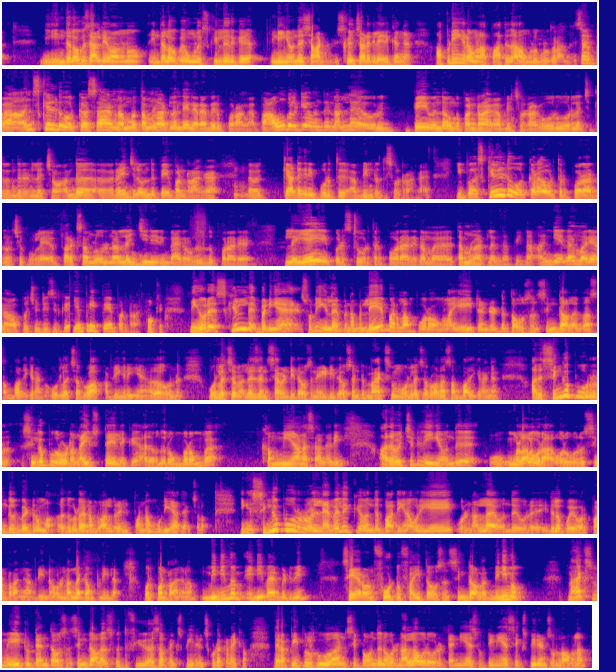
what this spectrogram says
நீங்கள் இந்த அளவுக்கு சேலரி வாங்கணும் இந்த அளவுக்கு உங்களுக்கு ஸ்கில் இருக்குது நீங்கள் வந்து ஷார்ட் ஸ்கில் ஷார்டேஜில் இருக்கங்க அப்படிங்கிறவங்கள பார்த்து தான் அவங்களும் கொடுக்குறாங்க. சார் இப்போ அன்ஸ்கில்டு ஒர்க்கர்ஸாக நம்ம தமிழ்நாட்டிலேருந்தே நிறைய பேர் போகிறாங்க இப்போ அவங்களுக்கே வந்து நல்ல ஒரு பே வந்து அவங்க பண்ணுறாங்க அப்படின்னு சொல்கிறாங்க ஒரு ஒரு லட்சத்துலேருந்து ரெண்டு லட்சம் அந்த ரேஞ்சில் வந்து பே பண்ணுறாங்க. கேட்டகரி பொறுத்து அப்படின்றது சொல்கிறாங்க இப்போ ஸ்கில்டு ஒர்க்கராக ஒருத்தர் போகிறாருன்னு வச்சுக்கோங்களேன். ஃபார் எக்ஸாம்பிள் ஒரு நல்ல இன்ஜினியரிங் பேக்ரவுண்ட்லேருந்து போகிறாரு இல்லை ஏஐ படிச்சுட்டு ஒருத்தர் போகிறாரு நம்ம தமிழ்நாட்டிலேருந்து அப்படின்னா அங்கே என்ன மாதிரியான ஆப்பர்ச்சுனிட்டிஸ் இருக்குது எப்படி பே பண்ணுறாங்க ஓகே நீங்கள் ஒரு ஸ்கில்டு இப்போ நீங்கள் சொன்னீங்கல்ல இப்போ நம்ம லேபர்லாம் போகிறவங்களாம் eight hundred to thousand Sing dollar தான் சம்பாதிக்கிறாங்க. ஒரு லட்ச ரூபா அப்படிங்கிறீங்க. அதாவது ஒன்று ஒரு லட்சம் less then seventy thousand eighty thousand maximum ஒரு லட்ச ரூபா தான் சம்பாதிக்கிறாங்க. அது சிங்கப்பூர் சிங்கப்பூரோட லைஃப் ஸ்டைலுக்கு அது வந்து ரொம்ப ரொம்ப கம்மியான சேலரி அதை வச்சுட்டு நீங்கள் வந்து உங்களால் ஒரு ஒரு ஒரு சிங்கிள் பெட்ரூம் அது கூட நம்மளால் ரெண்ட் பண்ண முடியாது ஆக்சுவலாக நீங்கள் சிங்கப்பூர் லெவலுக்கு வந்து பார்த்தீங்கன்னா ஒரு ஏஐ ஒரு நல்ல வந்து ஒரு இதில் போய் ஒர்க் பண்ணுறாங்க அப்படின்னா ஒரு நல்ல கம்பெனியில் ஒர்க் பண்ணுறாங்கன்னா minimum anywhere between say around four to five thousand Sing dollar minimum maximum eight to ten thousand Sing dollars with few years of experience கூட கிடைக்கும். There are people who earns இப்போ வந்து ஒரு நல்ல ஒரு ஒரு ten years fifteen years experience உள்ளவங்களாம்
